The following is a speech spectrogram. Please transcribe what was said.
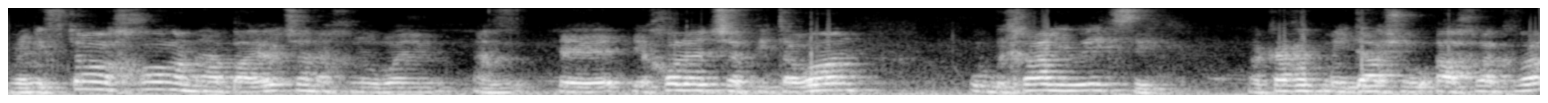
ונפתור אחורה מהבעיות שאנחנו רואים. אז אה, יכול להיות שהפתרון הוא בכלל UXי, לקחת מידע שהוא אחלה כבר,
